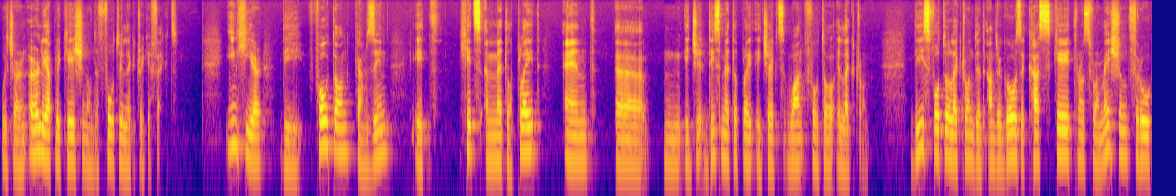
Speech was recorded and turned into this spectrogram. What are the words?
which are an early application of the photoelectric effect. In here, the photon comes in, it hits a metal plate, and uh, mm, this metal plate ejects one photoelectron. This photoelectron that undergoes a cascade transformation through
